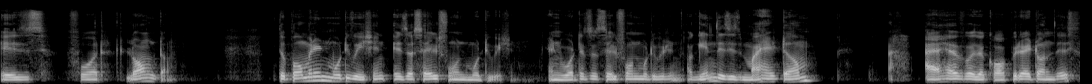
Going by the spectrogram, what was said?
is for long term. The permanent motivation is a self-owned motivation. And what is a self-owned motivation? Again this is my term. I have the copyright on this.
